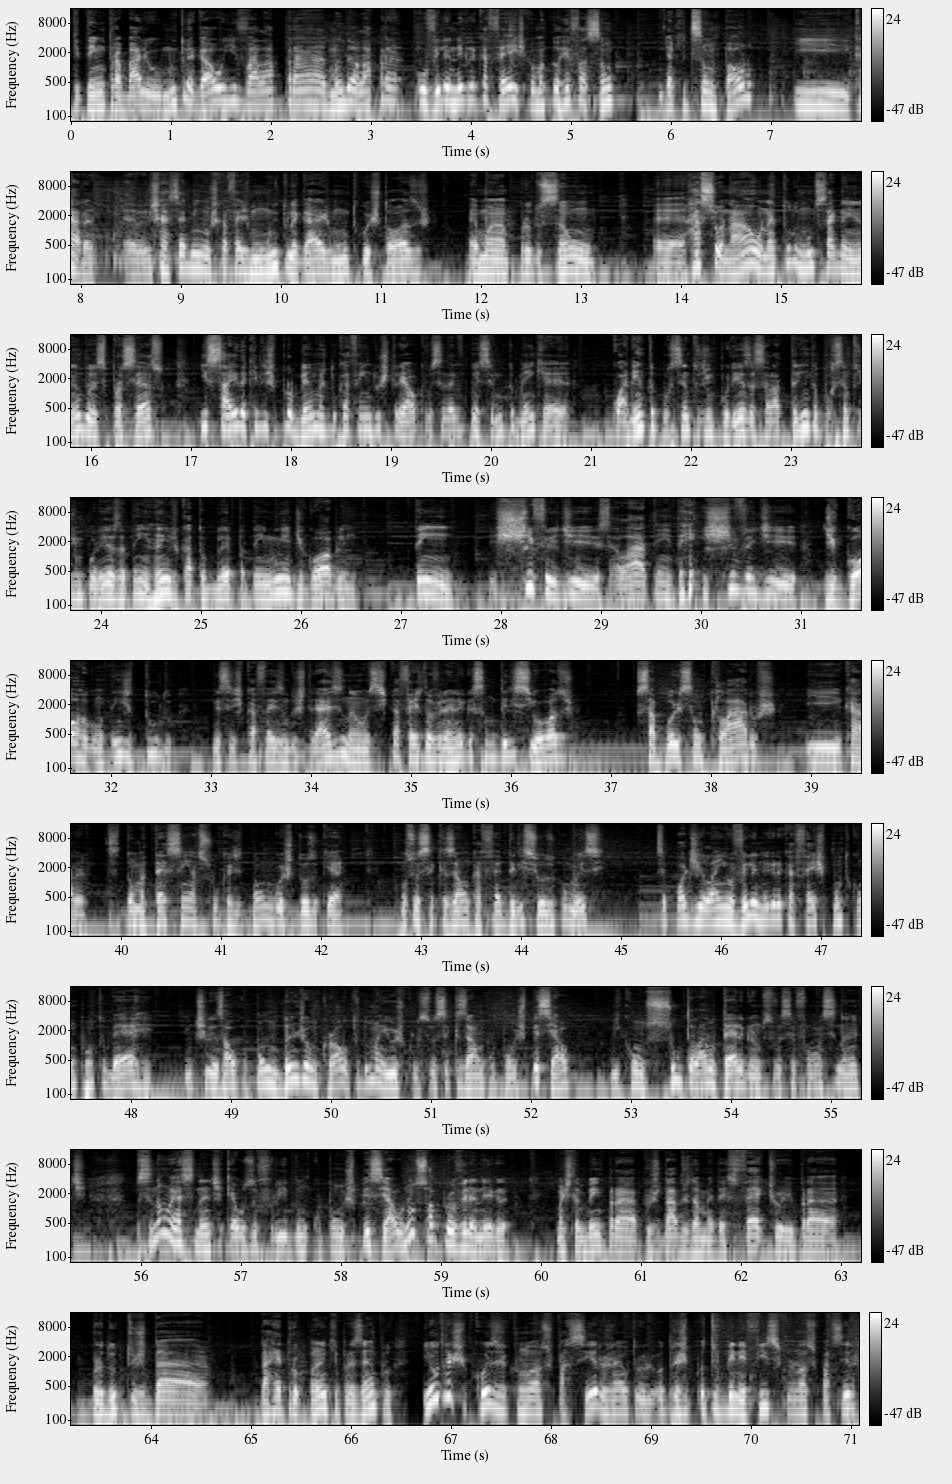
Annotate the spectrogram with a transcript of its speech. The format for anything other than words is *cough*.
que tem um trabalho muito legal e vai lá para manda lá para Ovelha Negra Cafés, que é uma torrefação daqui de São Paulo. E, cara, é, eles recebem uns cafés muito legais, muito gostosos. É uma produção é, racional, né? Todo mundo sai ganhando nesse processo e sai daqueles problemas do café industrial que você deve conhecer muito bem, que é 40% de impureza, sei lá, 30% de impureza, tem ranho de catoblepa, tem unha de goblin, tem chifre de, sei lá, tem, *laughs* tem chifre de, de gorgon, tem de tudo nesses cafés industriais e não, esses cafés da ovelha negra são deliciosos, os sabores são claros e, cara, se toma até sem açúcar de tão gostoso que é. Então, se você quiser um café delicioso como esse, você pode ir lá em ovelhanegracafés.com.br e utilizar o cupom Dungeon Crawl, tudo maiúsculo. Se você quiser um cupom especial, me consulta lá no Telegram se você for um assinante. Se você não é assinante e quer usufruir de um cupom especial, não só para Ovelha Negra, mas também para os dados da Dice Factory, para produtos da, da Retropunk, por exemplo, e outras coisas com os nossos parceiros, né? outros, outros, outros benefícios com os nossos parceiros,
